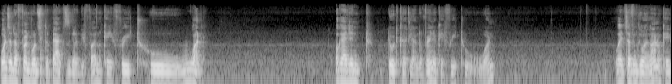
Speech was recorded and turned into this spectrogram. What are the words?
One's at the front, one's at the back. This is gonna be fun. Okay, three, two, one. Okay, I didn't do it correctly on the Vernee. Okay, three, two, one. Wait, something's going on. Okay,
